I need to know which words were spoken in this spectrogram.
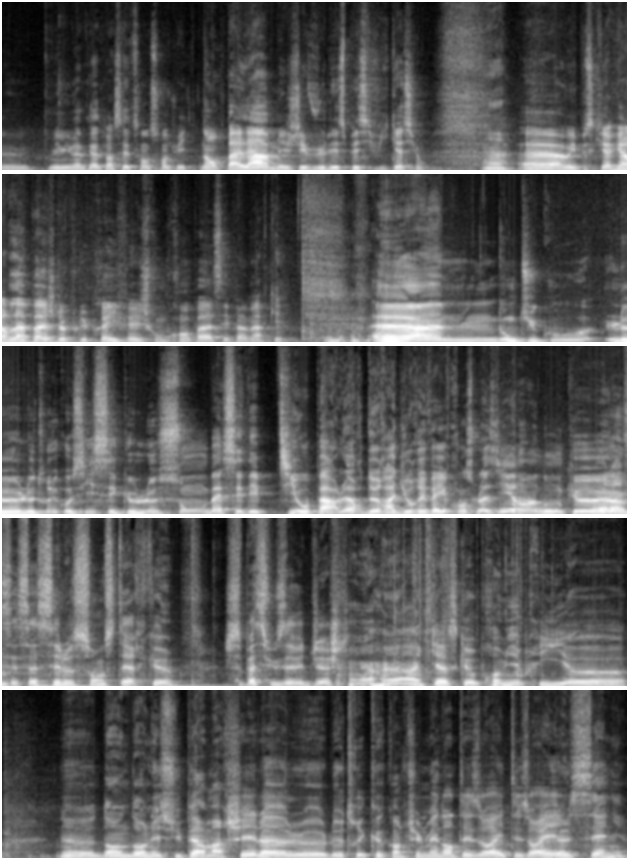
euh, 1024 par 768. Non, pas là, mais j'ai vu les spécifications. Ah. Euh, oui, parce qu'il regarde la page de plus près, il fait Je comprends pas, c'est pas marqué. Euh, donc, du coup, le, le truc aussi, c'est que le son, bah, c'est des petits haut-parleurs de Radio Réveil France Loisir. hein, donc, euh, Voilà, c'est ça, c'est le son. C'est-à-dire que je sais pas si vous avez déjà acheté un, un casque premier prix dans, dans les supermarchés. Là, le, le truc que quand tu le mets dans tes oreilles, tes oreilles elles saignent.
